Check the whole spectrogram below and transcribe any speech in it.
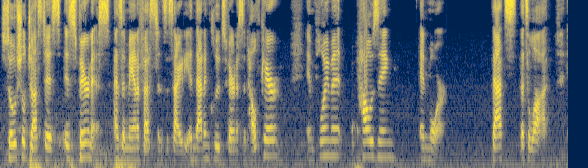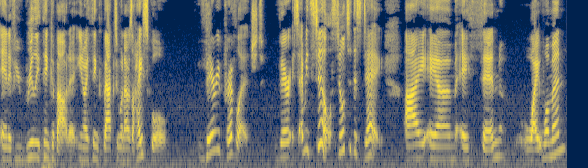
Social justice is fairness as it manifests in society, and that includes fairness in healthcare, employment, housing, and more. That's that's a lot. And if you really think about it, you know, I think back to when I was a high school, very privileged. Very I mean still, still to this day, I am a thin white woman.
